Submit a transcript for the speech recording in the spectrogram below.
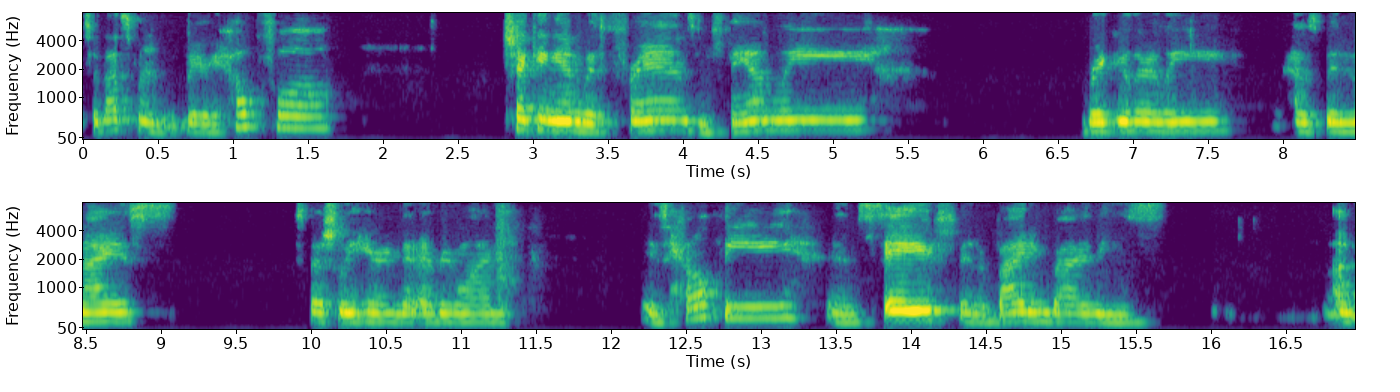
So that's been very helpful. checking in with friends and family regularly has been nice, especially hearing that everyone is healthy and safe and abiding by these uh,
